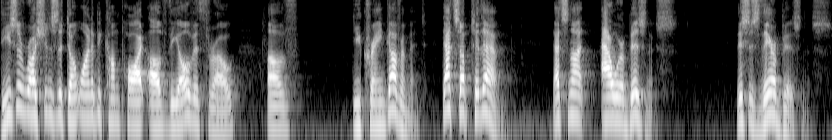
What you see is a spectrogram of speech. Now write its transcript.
These are Russians that don't want to become part of the overthrow of the Ukraine government. That's up to them. That's not our business. This is their business.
